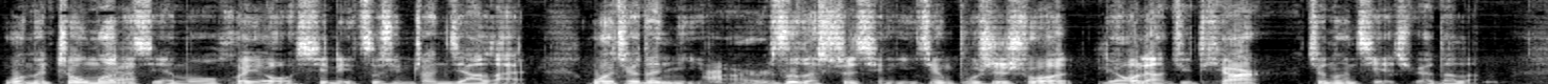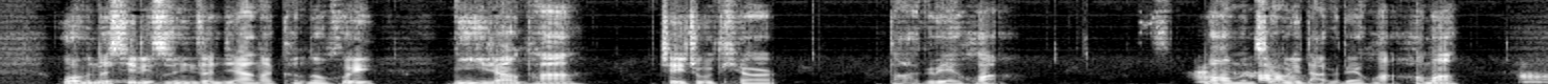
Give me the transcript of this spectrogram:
我们周末的节目会有心理咨询专家来。我觉得你儿子的事情已经不是说聊两句天儿就能解决的了。我们的心理咨询专家呢，可能会你让他这周天儿打个电话，往我们节目里打个电话，好吗？啊，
